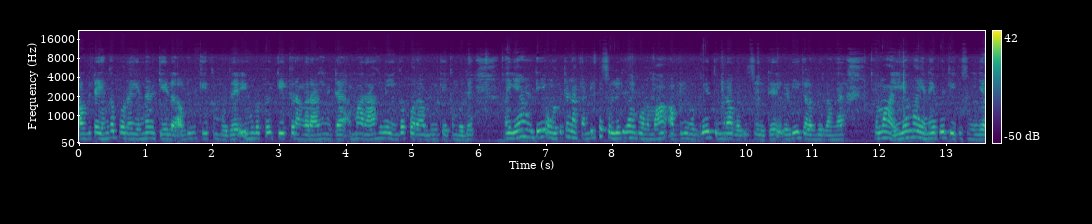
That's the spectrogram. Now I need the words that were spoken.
அவகிட்ட எங்கே போகிற என்னன்னு கேளு அப்படின்னு கேட்கும்போது இவங்க போய் கேட்குறாங்க ராகினிட்ட. அம்மா ராகினி எங்கே போகிறா அப்படின்னு கேட்கும்போது ஏன் ஆண்டி? உங்ககிட்ட நான் கண்டிப்பாக சொல்லிட்டு தான் போகணுமா? அப்படின்னு ரொம்பவே திமிரா பதில் சொல்லிட்டு வெளியே கிளம்பிடுறாங்க. ஏம்மா ஏம்மா என்னைய போய் கேட்க சொன்னீங்க?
